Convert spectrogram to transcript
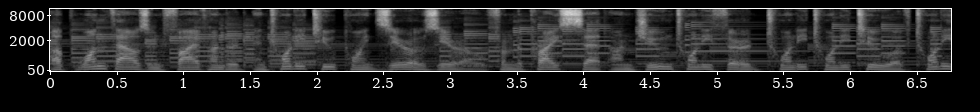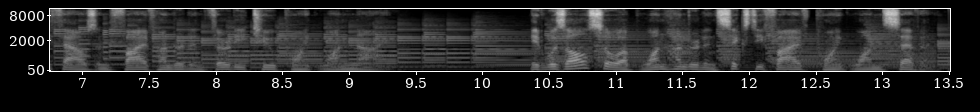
up 1,522.00 from the price set on June 23, 2022 of 20,532.19. It was also up 165.17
